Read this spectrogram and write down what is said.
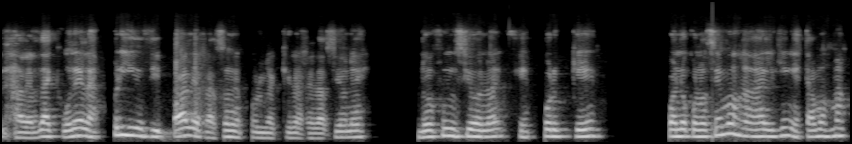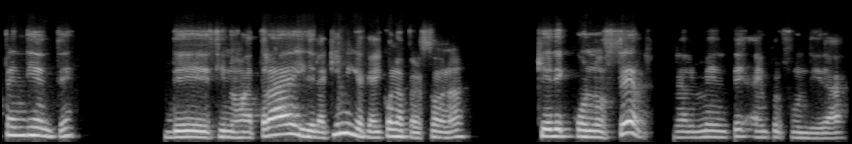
la verdad que una de las principales razones por las que las relaciones no funcionan es porque cuando conocemos a alguien estamos más pendientes de si nos atrae y de la química que hay con la persona que de conocer realmente en profundidad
